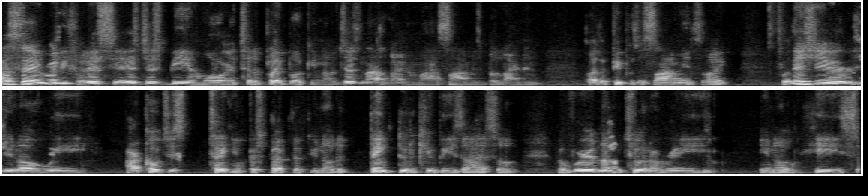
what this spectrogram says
I say really for this year, it's just being more to the playbook, you know, just not learning my assignments, but learning other people's assignments. Like for this year, you know, we our coaches taking perspective, you know, to think through the QB's eyes. So if we're number two in the read, you know, he's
